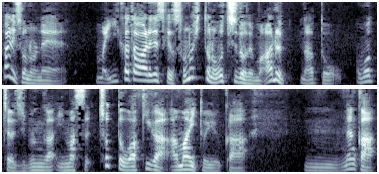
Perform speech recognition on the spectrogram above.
ぱりそのねまあ、言い方はあれですけどその人の落ち度でもあるなと思っちゃう自分がいます。ちょっと脇が甘いというか、うん、なんか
